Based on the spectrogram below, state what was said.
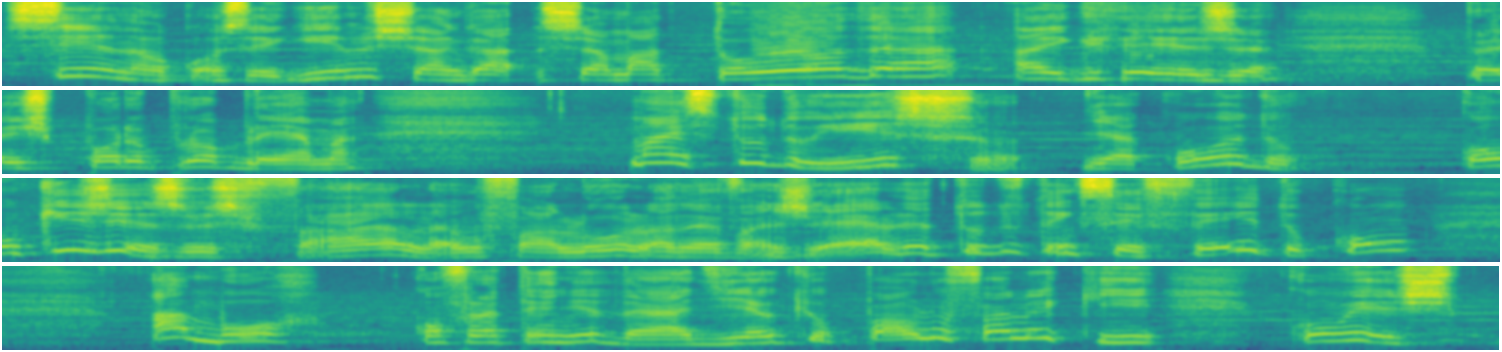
Se não conseguirmos, chamar, toda a igreja para expor o problema. Mas tudo isso, de acordo com o que Jesus fala, ou falou lá no Evangelho, tudo tem que ser feito com amor, com fraternidade. E é o que o Paulo fala aqui, com espírito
